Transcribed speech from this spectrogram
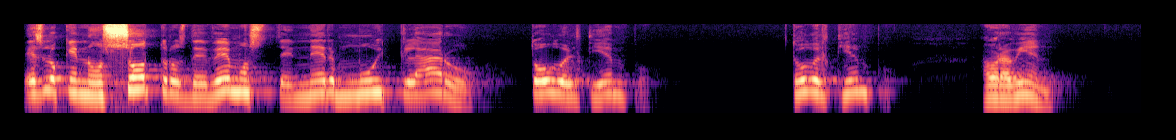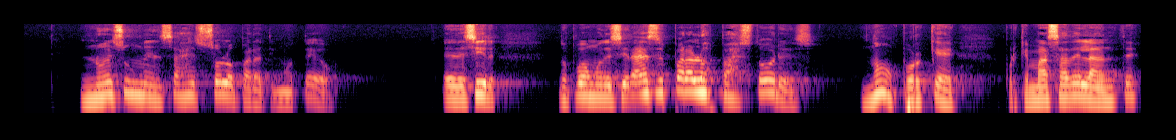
es lo que nosotros debemos tener muy claro todo el tiempo. Todo el tiempo. Ahora bien, no es un mensaje solo para Timoteo. Es decir, no podemos decir, ah, eso es para los pastores. No, ¿por qué? Porque más adelante,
